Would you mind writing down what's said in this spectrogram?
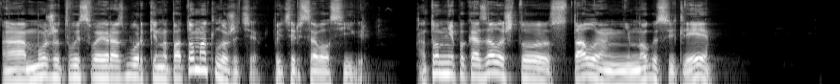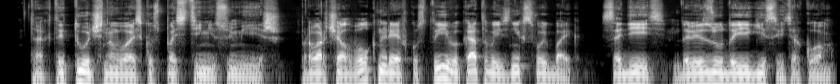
«А может, вы свои разборки на потом отложите?» – поинтересовался Игорь. «А то мне показалось, что стало немного светлее». «Так ты точно Ваську спасти не сумеешь», – проворчал волк, ныряя в кусты и выкатывая из них свой байк. «Садись, довезу до яги с ветерком».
